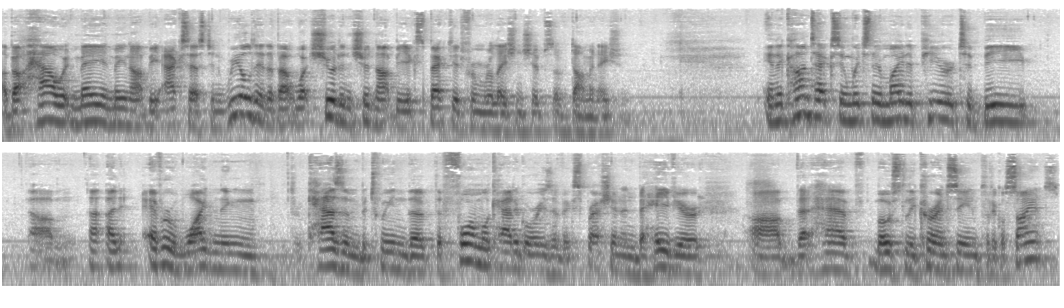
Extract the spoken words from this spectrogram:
about how it may and may not be accessed and wielded, about what should and should not be expected from relationships of domination. In a context in which there might appear to be um, an ever widening chasm between the, the formal categories of expression and behavior uh, that have mostly currency in political science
